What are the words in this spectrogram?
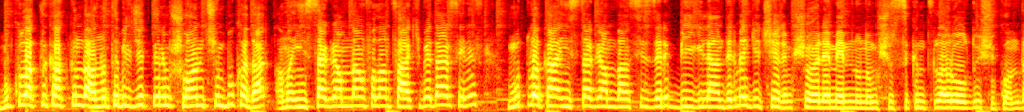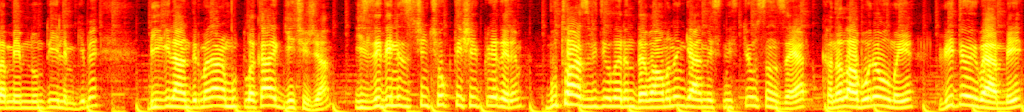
Bu kulaklık hakkında anlatabileceklerim şu an için bu kadar ama Instagram'dan falan takip ederseniz mutlaka Instagram'dan sizlere bilgilendirme geçerim. Şöyle memnunum, şu sıkıntılar oldu, şu konuda memnun değilim gibi bilgilendirmeler mutlaka geçeceğim. İzlediğiniz için çok teşekkür ederim. Bu tarz videoların devamının gelmesini istiyorsanız eğer kanala abone olmayı, videoyu beğenmeyi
